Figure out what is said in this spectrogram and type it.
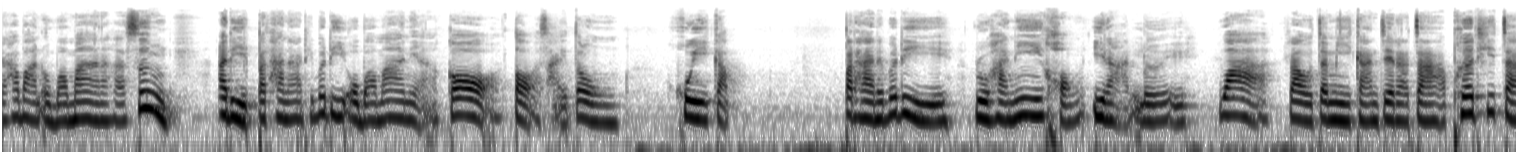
รัฐบาลโอบามานะคะ ซึ่งอดีตประธานาธิบดีโอบามาเนี่ยก็ต่อสายตรงคุยกับประธานาธิบดีรูฮานีของอิหร่านเลย ว่าเราจะมีการเจราจาเพื่อที่จะ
